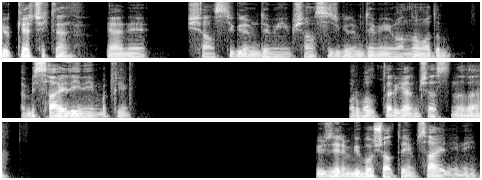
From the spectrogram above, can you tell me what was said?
Yok gerçekten yani şanslı günüm demeyeyim, şanssız günüm demeyeyim anlamadım. Ben bir sahile ineyim bakayım. Mor balıklar gelmiş aslında da. Üzerimi bir boşaltayım sahile ineyim.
